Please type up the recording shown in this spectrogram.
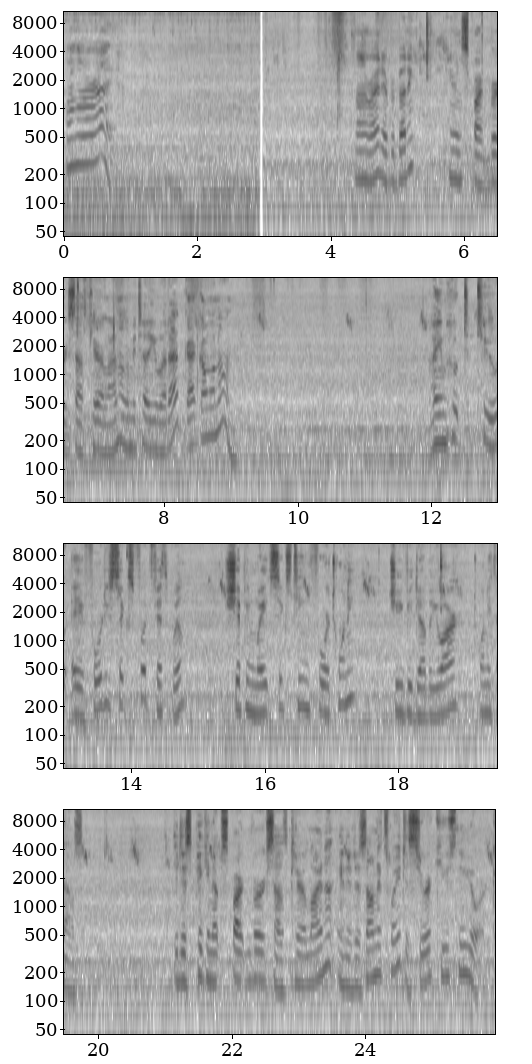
Well, alright. Alright, everybody. Here in Spartanburg, South Carolina, let me tell you what I've got going on. I am hooked to a 46 foot fifth wheel, shipping weight 16420, GVWR 20,000. It is picking up Spartanburg, South Carolina, and it is on its way to Syracuse, New York.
